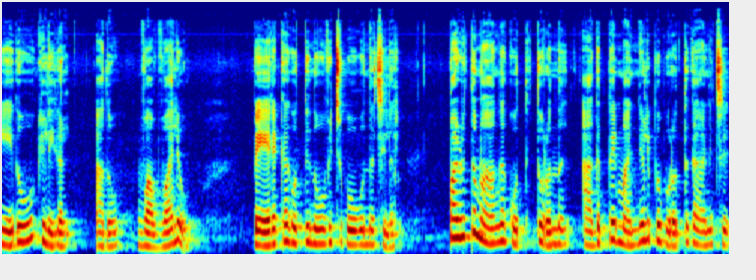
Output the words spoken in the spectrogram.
ഏതോ കിളികൾ അതോ വവ്വാലോ? പേരക്ക കൊത്തി നോവിച്ചു പോകുന്ന ചിലർ പഴുത്ത മാങ്ങ കൊത്തി തുറന്ന് അകത്തെ മഞ്ഞളിപ്പ് പുറത്ത് കാണിച്ച്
